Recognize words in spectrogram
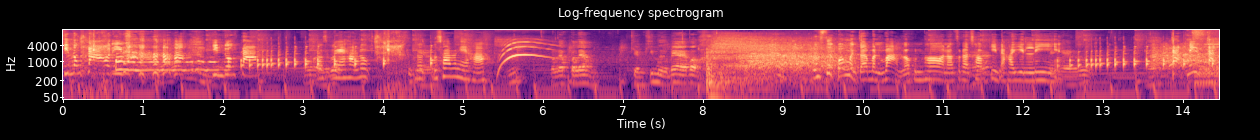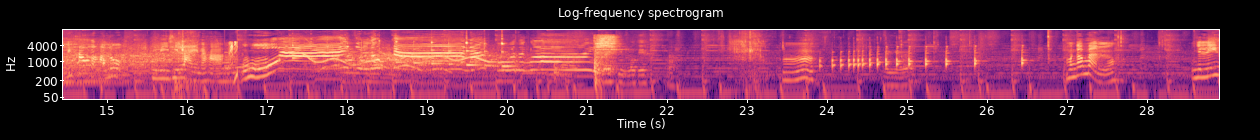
กินตรงกลางเอาดีนะกินดวงตาอร่อยเป็นไงคะลูกรสรสชาติเป็นไงคะปลาแรมปลาแรมเข็มขี้มือแม่เปล่ารู้สึกว่าเหมือนจะหวานๆว่าคุณพ่อน้องสกัดชอบกินนะคะ เยลลี่แกงลูกนะกัดไม่กัดไม่เข้าหรอคะลูกพี่ลีพี่ไรนะคะ โอ้โห อืมเป็นไงบ้างมันก็เหมือนเยลลี่เ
